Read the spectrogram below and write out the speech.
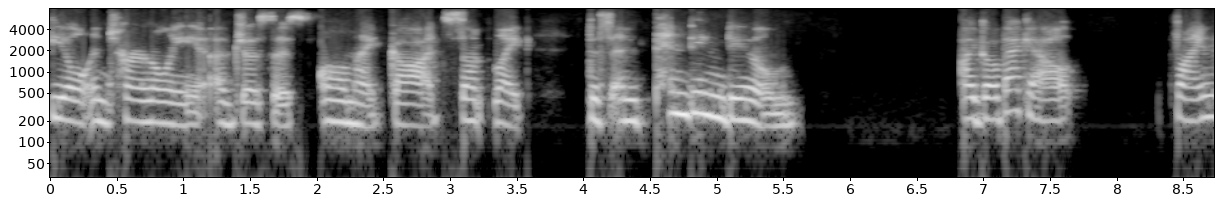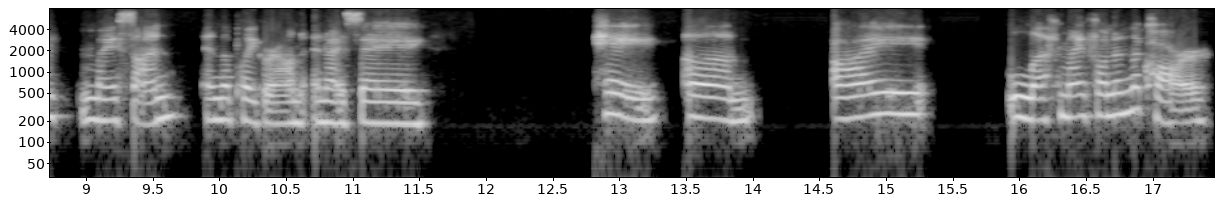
feel internally of just this, oh my God, some like this impending doom. I go back out, find my son in the playground, and I say, Hey, um, I left my phone in the car.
